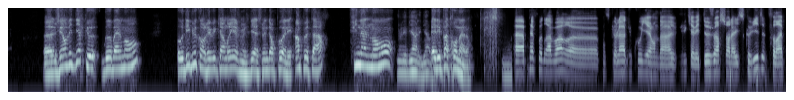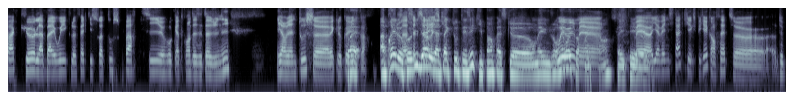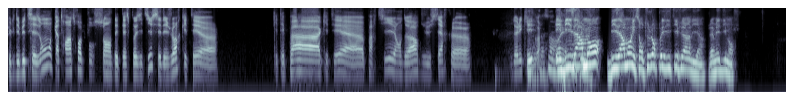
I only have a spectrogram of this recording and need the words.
Euh, j'ai envie de dire que globalement, au début, quand j'ai vu Candrier, je me suis dit la semaine de repos, elle est un peu tard. Finalement, Elle est bien, elle est bien. elle est pas trop mal. Euh, Après, il faudra voir, euh, parce que là, du coup, hier, on a vu qu'il y avait deux joueurs sur la liste Covid. Il faudrait pas que la bye week, le fait qu'ils soient tous partis aux quatre coins des États-Unis, ils reviennent tous euh, avec le Covid. Ouais. Quoi. Après, le Ça, Covid, là, il risque. attaque toutes les équipes hein, parce qu'on a eu une journée Oui, oui, mais- hein, hein. Ça a été. Mais euh, euh, il y avait une stat qui expliquait qu'en fait, euh, depuis le début de saison, 83% des tests positifs, c'est des joueurs qui étaient, euh, qui étaient pas, qui étaient euh, partis en dehors du cercle de l'équipe. Et bizarrement, bizarrement, ils sont toujours positifs lundi, hein, jamais dimanche.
